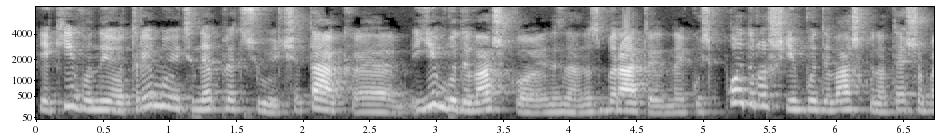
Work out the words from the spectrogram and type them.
який вони отримують, не працюючи. Так, е, їм буде важко не знаю, назбирати на якусь подорож, їм буде важко на те, щоб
